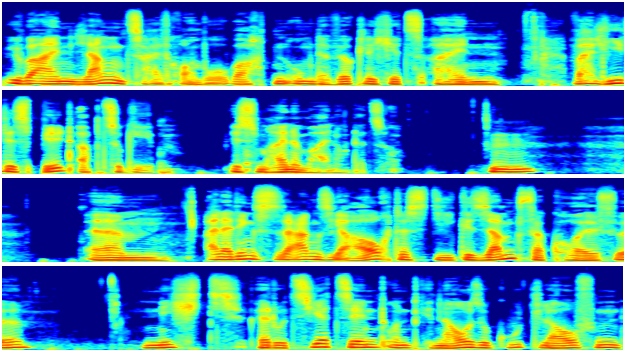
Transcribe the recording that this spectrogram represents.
über einen langen Zeitraum beobachten, um da wirklich jetzt ein valides Bild abzugeben ist meine Meinung dazu. Mhm. Ähm, allerdings sagen sie auch, dass die Gesamtverkäufe nicht reduziert sind und genauso gut laufen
